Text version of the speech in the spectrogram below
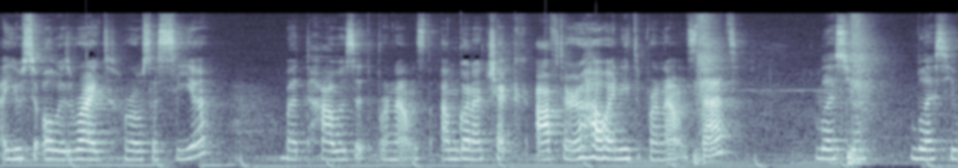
I used to always write rosacea, but how is it pronounced? I'm gonna check after how I need to pronounce that. Bless you, bless you,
